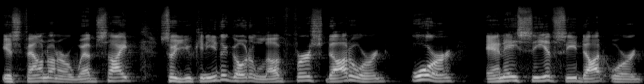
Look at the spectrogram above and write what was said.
is found on our website. So, you can either go to lovefirst.org or nacfc.org.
